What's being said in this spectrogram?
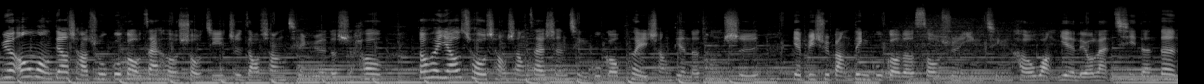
因为欧盟调查出 Google 在和手机制造商签约的时候，都会要求厂商在申请 Google Play 商店的同时，也必须绑定 Google 的搜寻引擎和网页浏览器等等，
